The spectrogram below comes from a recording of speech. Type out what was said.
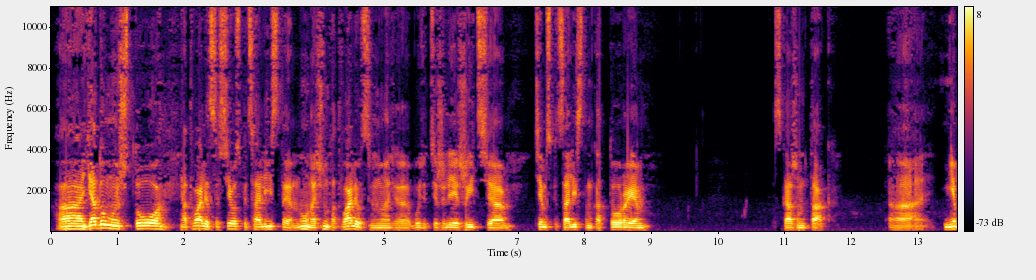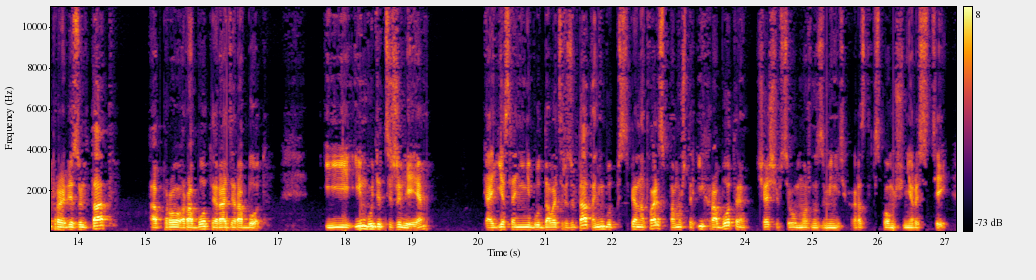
А, я думаю, что отвалятся SEO-специалисты, ну, начнут отваливаться, э, будет тяжелее жить э, тем специалистам, которые, скажем так, э, не про результат, а про работы ради работ. И им будет тяжелее, а если они не будут давать результат, они будут постепенно отваливаться, потому что их работы чаще всего можно заменить как раз-таки с помощью нейросетей.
